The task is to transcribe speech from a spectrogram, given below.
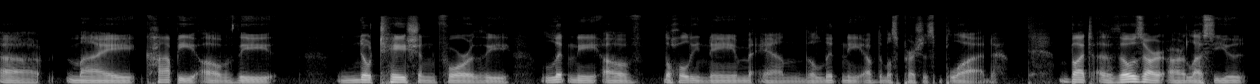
uh, my copy of the notation for the litany of the holy name and the litany of the most precious blood. But uh, those are, are less, used,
